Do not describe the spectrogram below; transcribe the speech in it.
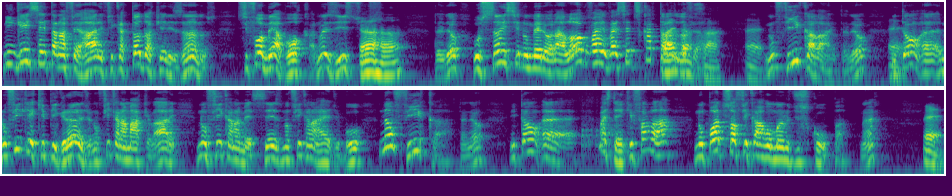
Ninguém senta na Ferrari e fica todos aqueles anos se for meia boca. Não existe isso. Uhum. Entendeu? O Sainz, se não melhorar logo, vai, vai ser descartado vai da Ferrari. É. Não fica lá, entendeu? É. Então, é, não fica em equipe grande, não fica na McLaren, não fica na Mercedes, não fica na Red Bull. Não fica, entendeu? Então, é, mas tem que falar. Não pode só ficar arrumando desculpa, né? É.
